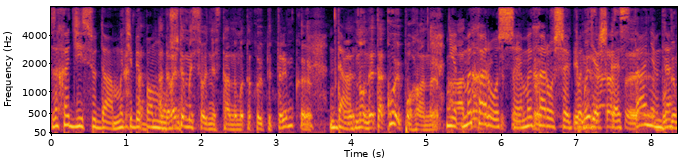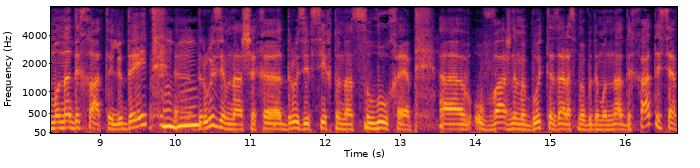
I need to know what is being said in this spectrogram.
заходи сюда, мы тебе А поможем. давайте ми сьогодні станемо такою підтримкою. Да. Е, Ну, не такою поганою. Ні, а ми доброю хороші, ми підтримкою. хорошою І ми підтримкою зараз, е, станем, да. Будемо надихати людей, е, друзів наших, е, друзів всіх, хто нас слухає. Е, Уважними будьте. Зараз ми будемо надихатися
